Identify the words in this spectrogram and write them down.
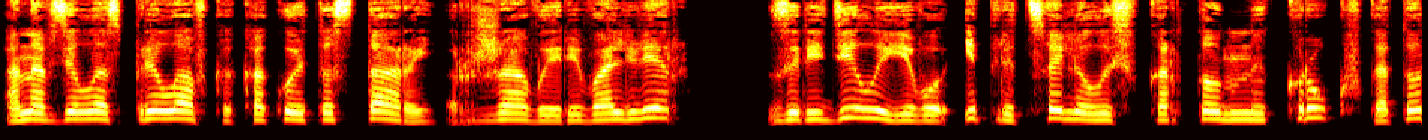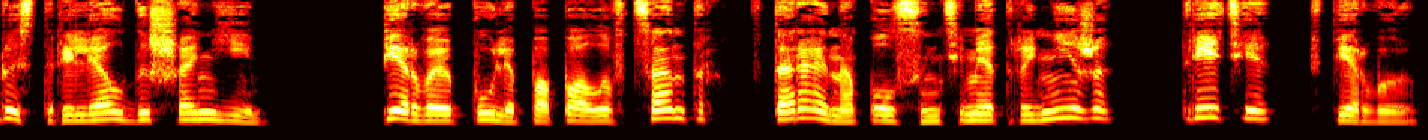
Она взяла с прилавка какой-то старый ржавый револьвер, зарядила его и прицелилась в картонный круг, в который стрелял Дышаньи. Первая пуля попала в центр, вторая на полсантиметра ниже, третья — в первую.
